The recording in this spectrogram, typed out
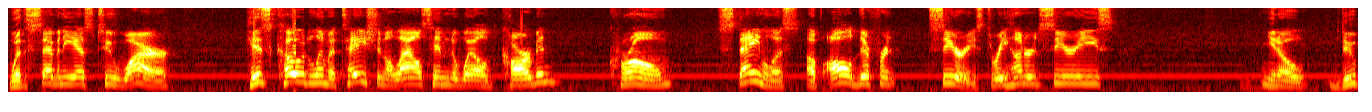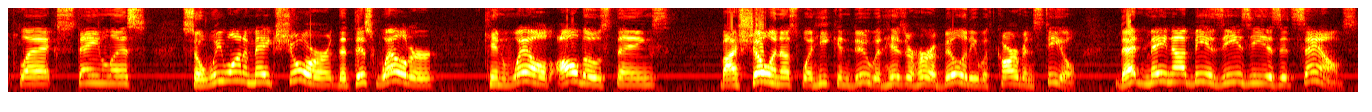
with 70S2 wire, his code limitation allows him to weld carbon, chrome, stainless of all different series 300 series, you know, duplex, stainless. So we want to make sure that this welder can weld all those things by showing us what he can do with his or her ability with carbon steel. That may not be as easy as it sounds.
